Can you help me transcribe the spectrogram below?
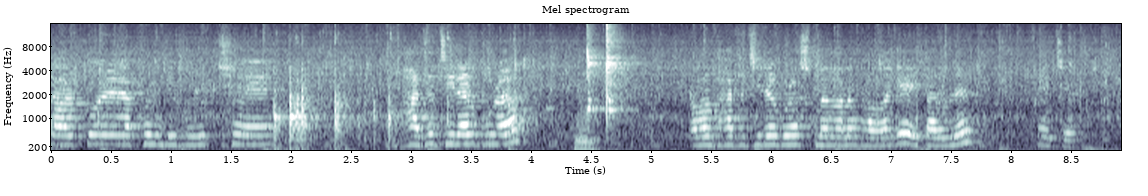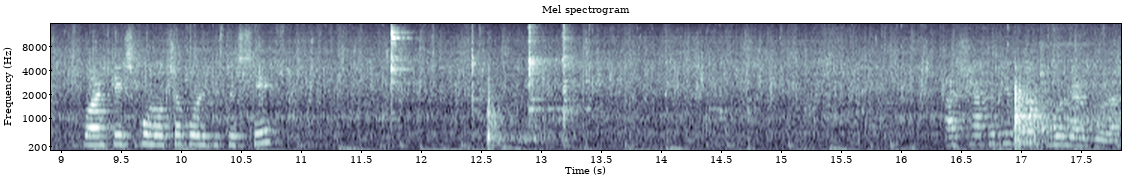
তারপরে এখন দিব হচ্ছে ভাজা জিরার গুঁড়া। আমার ভাজা জিরার গুঁড়া স্মেল অনেক ভালো লাগে এই কারণে। এই যে। ওয়ান স্পুন ওটা করে দিতেছি। আর সাথে দিব ধনিয়ার গুঁড়া।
